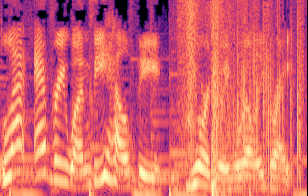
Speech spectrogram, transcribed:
Let everyone be healthy. You're doing really great.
